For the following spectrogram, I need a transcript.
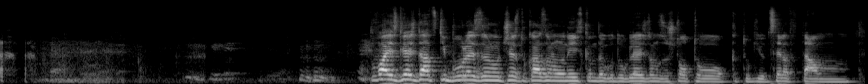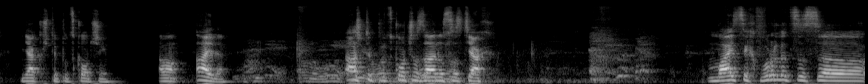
Това изглежда адски болезнено, често казано не искам да го доглеждам, защото като ги оцелят там, някой ще подскочи. Ама, айде. Аз ще подскоча заедно с тях. Май се хвърлят с а,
